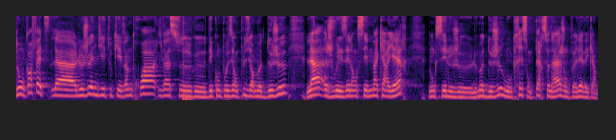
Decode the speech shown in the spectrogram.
Donc en fait, le jeu NBA 2K23, il va se euh, décomposer en plusieurs modes de jeu. Là, je vous les ai lancés ma carrière. Donc c'est le, jeu, le mode de jeu où on crée son personnage. On peut aller avec un,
